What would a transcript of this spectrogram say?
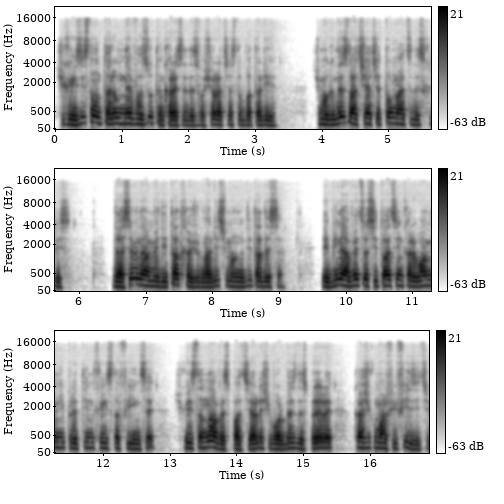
și că există un tărâm nevăzut în care se desfășoară această bătălie. Și mă gândesc la ceea ce tocmai ați descris. De asemenea, am meditat ca jurnalist și m-am gândit adesea. Ei bine, aveți o situație în care oamenii pretind că există ființe și că există nave spațiale și vorbesc despre ele ca și cum ar fi fizice.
